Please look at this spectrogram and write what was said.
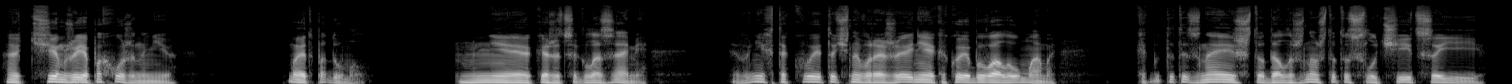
А чем же я похожа на нее? Мэтт подумал. Мне кажется, глазами. В них такое точно выражение, какое бывало у мамы. Как будто ты знаешь, что должно что-то случиться, и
